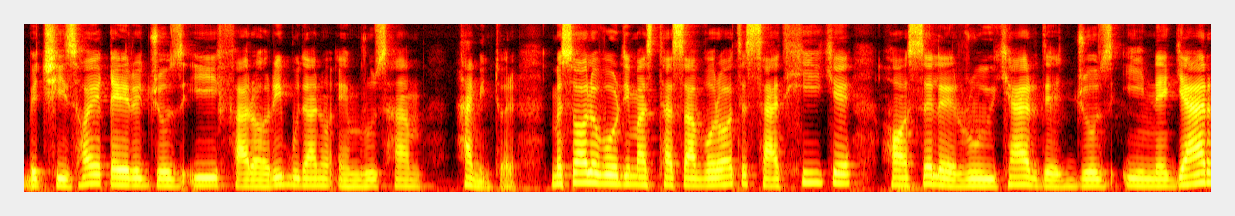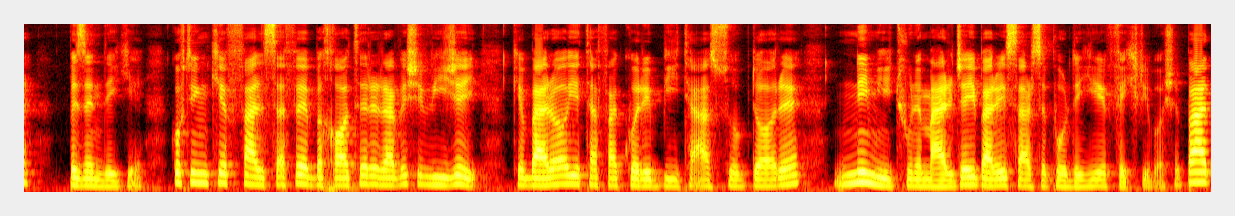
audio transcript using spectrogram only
به چیزهای غیر جزئی فراری بودن و امروز هم همینطوره. مثال آوردیم از تصورات سطحی که حاصل رویکرد جزئی نگر به زندگی. گفتیم که فلسفه به خاطر روش ویژه‌ای که برای تفکر بی تعصب داره نمی‌تونه مرجعی برای سرسپردگی فکری باشه. بعد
